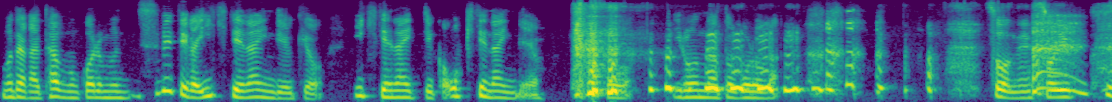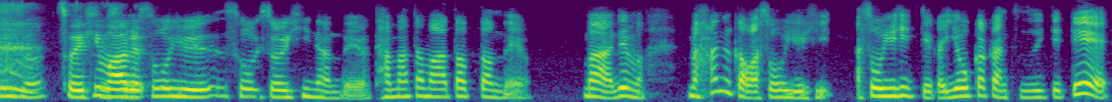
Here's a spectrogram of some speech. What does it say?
もうだから多分これも全てが生きてないんだよ、今日。生きてないっていうか起きてないんだよ。そういろんなところが。そうね。そういう、そういう日もある。そうそういう、そうそういう日なんだよ。たまたま当たったんだよ。まあでも、まあ、はぬかはそういう日。あそういう日っていうか8日間続いてて、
